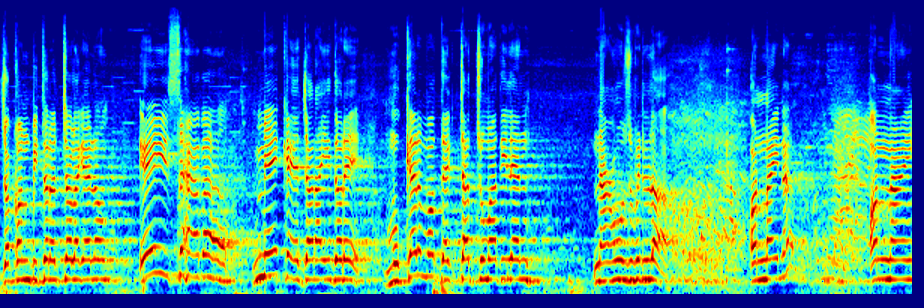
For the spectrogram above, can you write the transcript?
যখন ভিতরে চলে গেল, এই সাহাবা মেয়েকে জড়াই ধরে মুখের মধ্যে একটা চুমা দিলেন। নাউজবিল্লাহ। অন্যায় না? অন্যায়।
